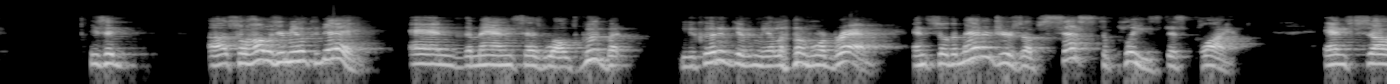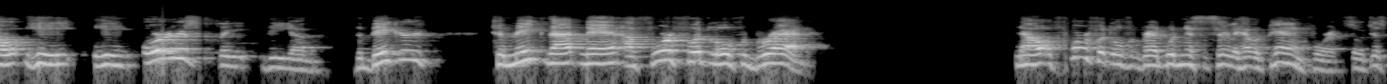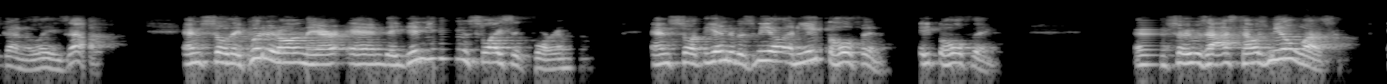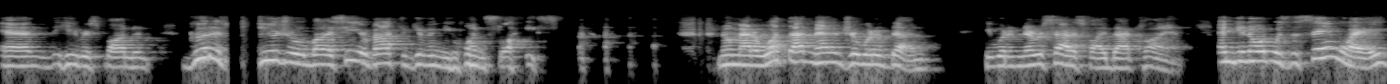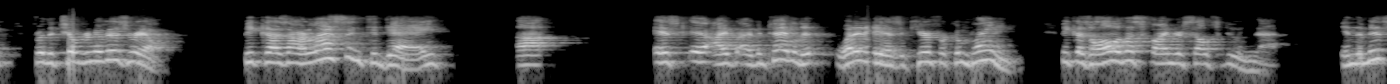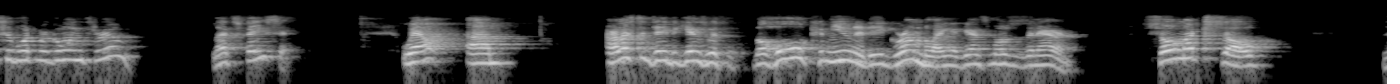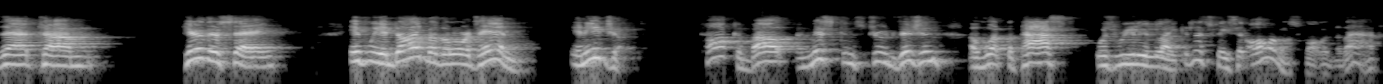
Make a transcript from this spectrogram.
He said, uh, So, how was your meal today? And the man says, Well, it's good, but you could have given me a little more bread. And so the manager's obsessed to please this client. And so he he orders the the uh, the baker to make that man a four foot loaf of bread. Now, a four foot loaf of bread wouldn't necessarily have a pan for it, so it just kind of lays out. And so they put it on there and they didn't even slice it for him. And so at the end of his meal, and he ate the whole thing, ate the whole thing. And so he was asked how his meal was. And he responded, Good as usual, but I see you're back to giving me one slice. no matter what that manager would have done, he would have never satisfied that client. And you know, it was the same way for the children of Israel. Because our lesson today uh, is, I've, I've entitled it, What It Is, a Cure for Complaining. Because all of us find ourselves doing that in the midst of what we're going through. Let's face it. Well, um, our lesson today begins with the whole community grumbling against Moses and Aaron. So much so that um, here they're saying, if we had died by the Lord's hand in Egypt, talk about a misconstrued vision of what the past was really like. And let's face it, all of us fall into that.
